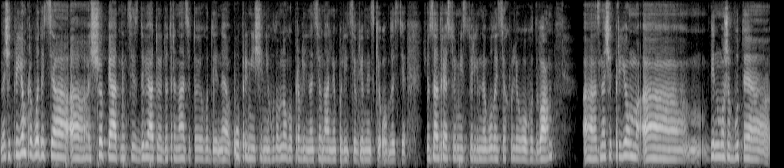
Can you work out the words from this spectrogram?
Значить, прийом проводиться щоп'ятниці з 9 до 13 години у приміщенні головного управління Національної поліції в Рівненській області, що за адресою місто Рівне, вулиця Хвильового, 2. А, Значить, прийом він може бути е,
